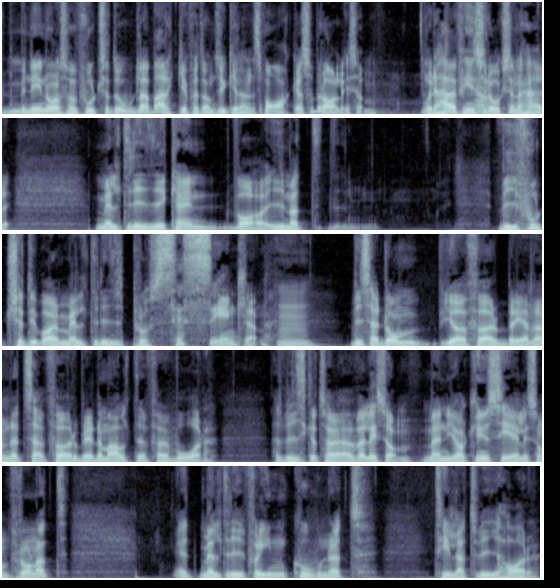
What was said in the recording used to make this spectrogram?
men det är några som fortsätter odla barke för att de tycker den smakar så bra liksom. Och det här finns Ja. ju också den här Mälterier kan ju vara i och med att vi fortsätter ju bara en mälteriprocess egentligen. Mm. Vi så här, de gör förberedandet, så här, förbereder malten för vår, att vi ska ta över liksom. Men jag kan ju se liksom från att ett mälteri får in kornet till att vi har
